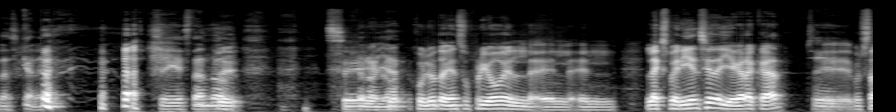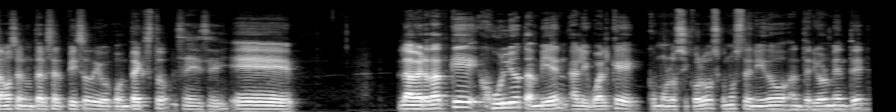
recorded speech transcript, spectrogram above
las escaleras. Sigue estando. Sí. Sí, Julio también sufrió el, el, el, la experiencia de llegar acá. Sí. Eh, estamos en un tercer piso, digo, contexto. Sí, sí. Eh, la verdad que Julio también, al igual que como los psicólogos que hemos tenido anteriormente,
